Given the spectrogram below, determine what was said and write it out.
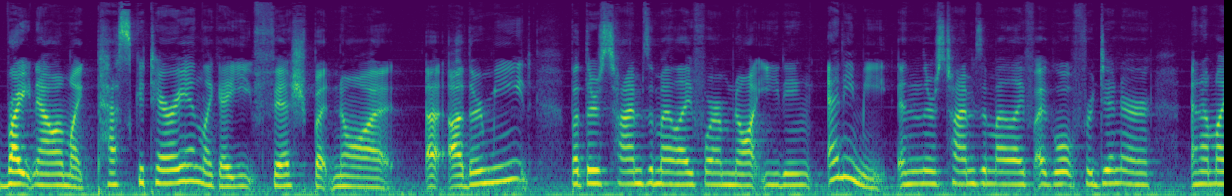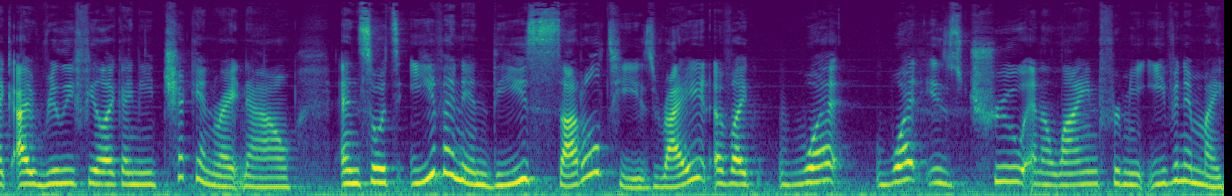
right now i'm like pescatarian like i eat fish but not uh, other meat. But there's times in my life where i'm not eating any meat. And there's times in my life i go out for dinner and i'm like i really feel like i need chicken right now. And so it's even in these subtleties right of like what what is true and aligned for me even in my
